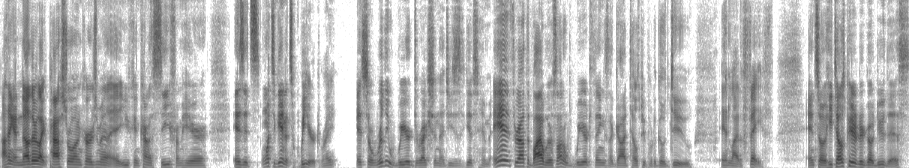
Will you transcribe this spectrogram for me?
I think another like pastoral encouragement that you can kind of see from here is it's once again it's weird, right? It's a really weird direction that Jesus gives him. And throughout the Bible, there's a lot of weird things that God tells people to go do in light of faith. And so he tells Peter to go do this.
